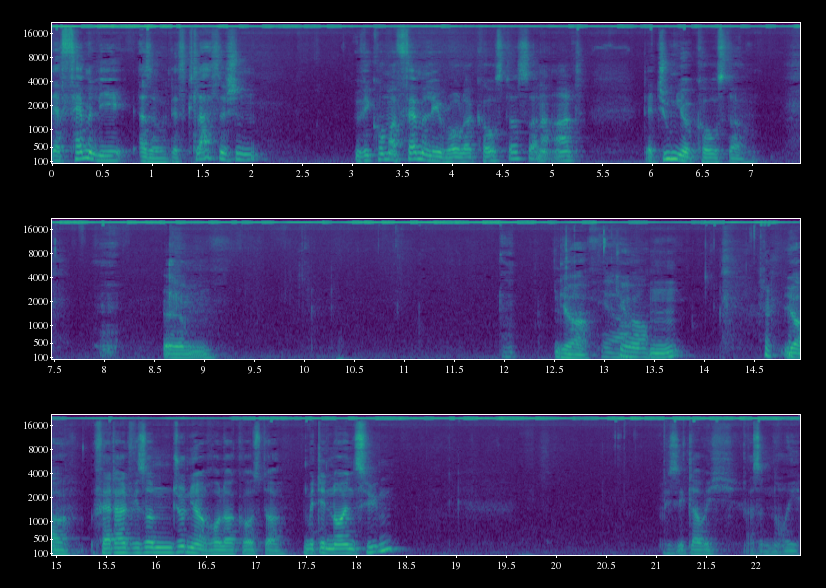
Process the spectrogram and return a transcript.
der Family, also des klassischen Vekoma Family Roller Coasters, so eine Art der Junior Coaster. Ähm, ja, Ja. Ja. mhm. ja, fährt halt wie so ein Junior Roller Coaster mit den neuen Zügen. Wie sie, glaube ich, also neu.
